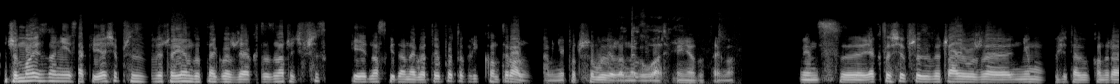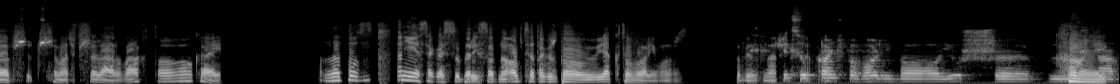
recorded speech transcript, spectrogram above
Znaczy moje zdanie jest takie, ja się przyzwyczaiłem do tego, że jak zaznaczyć wszystkie jednostki danego typu, to klik kontrol. Nie potrzebuję żadnego dokładnie. ułatwienia do tego. Więc y, jak ktoś się przyzwyczaił, że nie musi tego kontrola przy, trzymać przy larwach, to okej. No to, to nie jest jakaś super istotna opcja, także to jak kto woli, może sobie znaczyć. Fiksu, kończ powoli, bo już y, można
